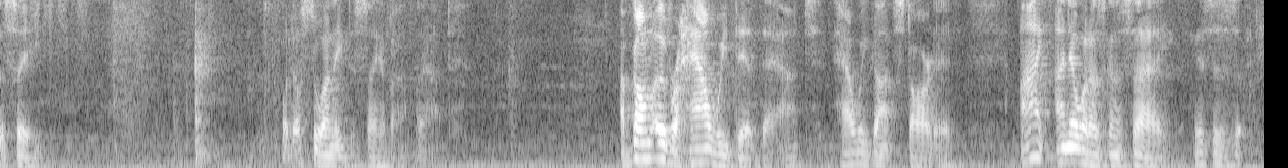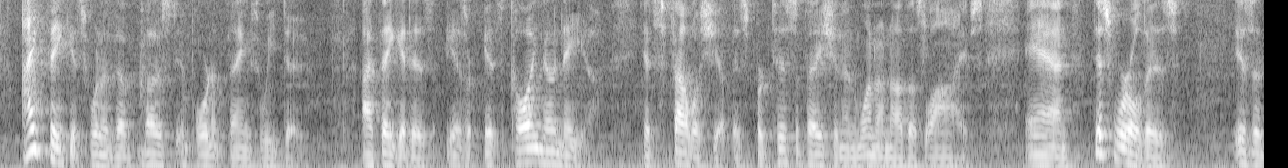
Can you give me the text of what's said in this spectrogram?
let's see. What else do I need to say about that? I've gone over how we did that, how we got started. I, I know what I was going to say. This is, I think it's one of the most important things we do. I think it is, is it's koinonia, it's fellowship, it's participation in one another's lives. And this world is, is a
